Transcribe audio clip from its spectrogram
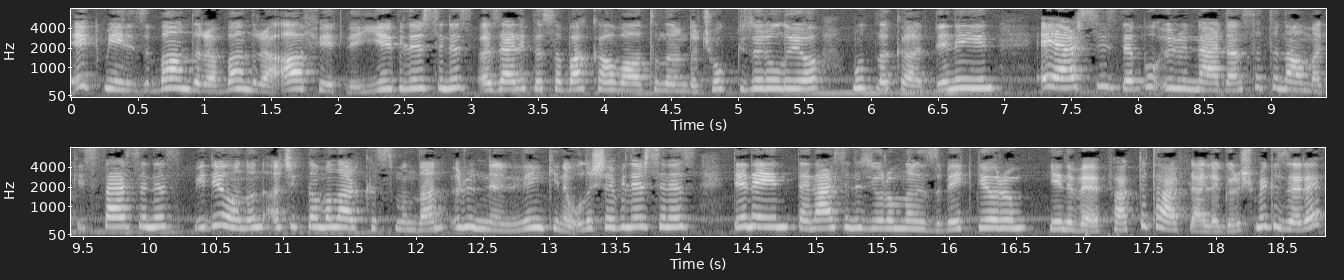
Ekmeğinizi bandıra bandıra afiyetle yiyebilirsiniz. Özellikle sabah kahvaltılarında çok güzel oluyor. Mutlaka deneyin. Eğer siz de bu ürünlerden satın almak isterseniz videonun açıklamalar kısmından ürünlerin linkine ulaşabilirsiniz. Deneyin, denerseniz yorumlarınızı bekliyorum. Yeni ve farklı tariflerle görüşmek üzere.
